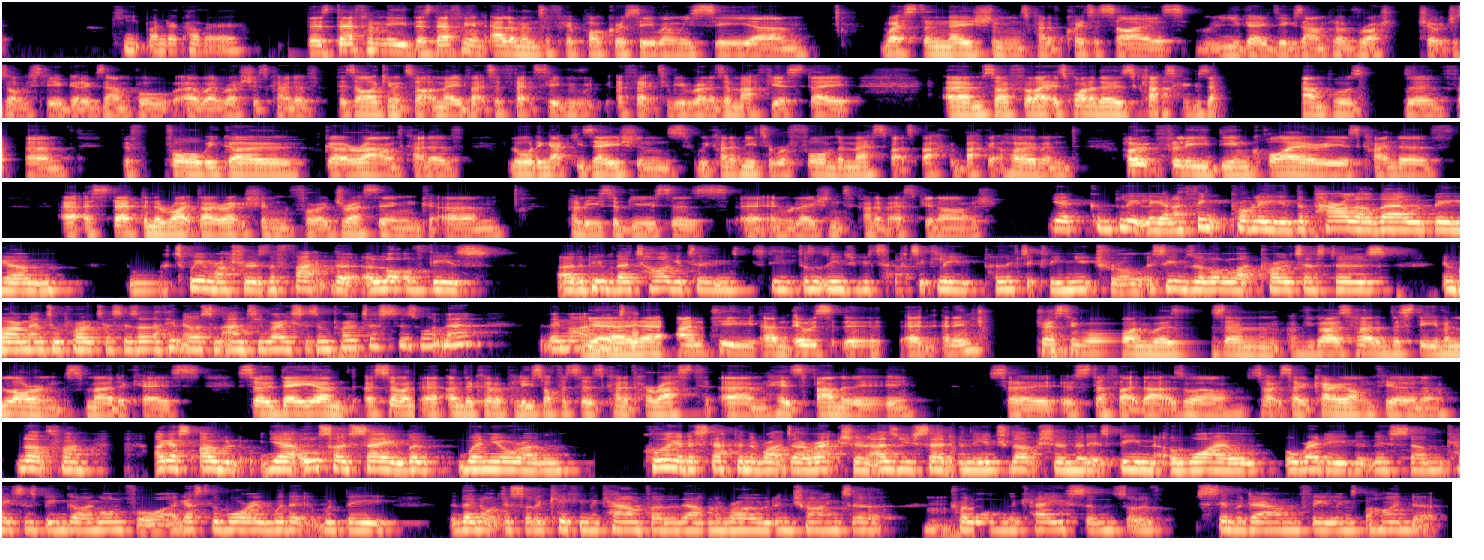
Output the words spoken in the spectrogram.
keep undercover. There's definitely there's definitely an element of hypocrisy when we see um, Western nations kind of criticize. You gave the example of Russia, which is obviously a good example uh, where Russia's kind of there's arguments that are made that it's effectively effectively run as a mafia state. Um, so I feel like it's one of those classic examples of um, before we go go around kind of lauding accusations, we kind of need to reform the mess that's back back at home, and hopefully the inquiry is kind of a step in the right direction for addressing. Um, police abuses uh, in relation to kind of espionage. Yeah, completely. And I think probably the parallel there would be um, between Russia is the fact that a lot of these, uh, the people they're targeting, doesn't seem to be particularly politically neutral. It seems a lot like protesters, environmental protesters. I think there were some anti-racism protesters, weren't there? They might. Yeah, yeah. Anti. Um, it was uh, an, an interesting one was um, have you guys heard of the Stephen Lawrence murder case? So they um, uh, some uh, undercover police officers kind of harassed um, his family. So it was stuff like that as well. Sorry, sorry, carry on, Fiona. No, that's fine. I guess I would yeah also say when when you're um calling it a step in the right direction, as you said in the introduction, that it's been a while already that this um, case has been going on for. I guess the worry with it would be that they're not just sort of kicking the can further down the road and trying to mm. prolong the case and sort of simmer down the feelings behind it.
